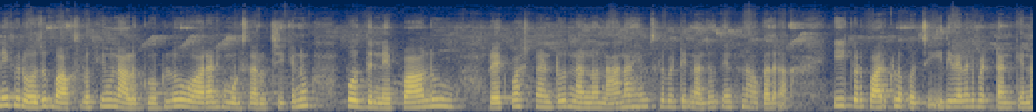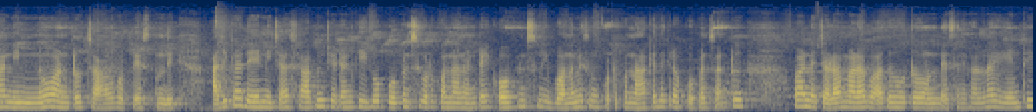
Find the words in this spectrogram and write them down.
నీకు రోజు బాక్స్లోకి నాలుగు గుడ్లు వారానికి మూడు సార్లు చికెను పొద్దున్నే పాలు బ్రేక్ఫాస్ట్ అంటూ నన్ను నానా హింసలు పెట్టి నందుకు తింటున్నావు కదరా. ఇక్కడ పార్కులోకి వచ్చి ఇది వెలగబెట్టడానికైనా నిన్ను అంటూ చావ కొట్టేస్తుంది. అది కాదే నీ చేత షాపింగ్ చేయడానికి ఇగో కూపెన్స్ కూడా కొన్నానంటే కూపెన్స్ నీ బొంద వేసుకుని కొట్టుకుని నాకెందుకు రా కూపెన్స్ అంటూ వాడిని చెడమడ బాదుతూ ఉండేసరికల్లా ఏంటి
